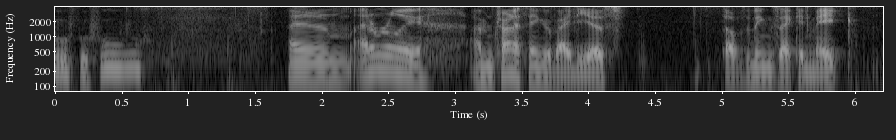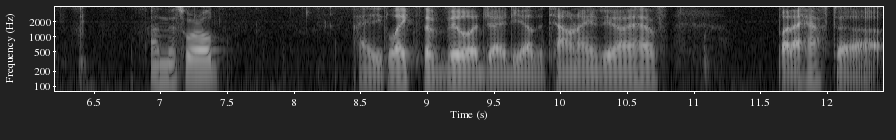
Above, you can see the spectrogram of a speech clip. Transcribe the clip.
Ooh, ooh, ooh. Um, I don't really. I'm trying to think of ideas of things I can make on this world. I like the village idea, the town idea I have, but I have to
